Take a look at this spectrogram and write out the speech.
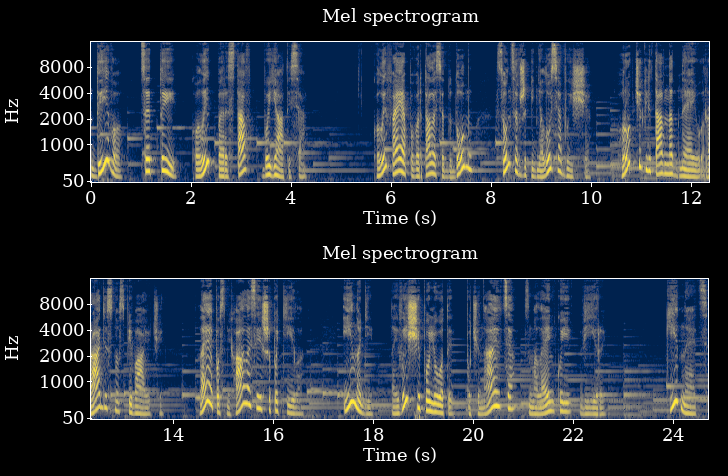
Диво це ти, коли перестав боятися. Коли фея поверталася додому, сонце вже піднялося вище. Горобчик літав над нею, радісно співаючи. Лея посміхалася і шепотіла. Іноді найвищі польоти починаються з маленької віри. Кінець.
